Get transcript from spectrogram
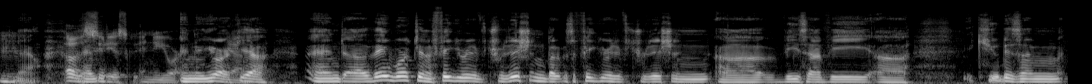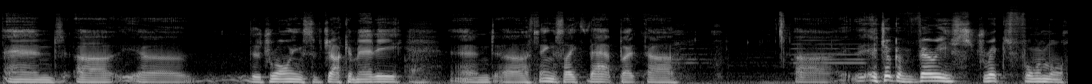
now. Oh, the And- studios in New York. in New York, Yeah. yeah. And uh, they worked in a figurative tradition, but it was a figurative tradition uh, vis-a-vis uh, Cubism and uh, uh, the drawings of Giacometti and uh, things like that. But uh, it took a very strict formal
